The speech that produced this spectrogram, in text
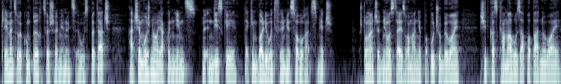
Klemencowy kumpel chce się mianujcy uspytać, hacie można jako Niemc w indyjskiej takim Bollywood filmie soborad smieć. Sztornacze dniu staj z Romanie popuczu byłoj, wszystko z kameru zapopadnowoj,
